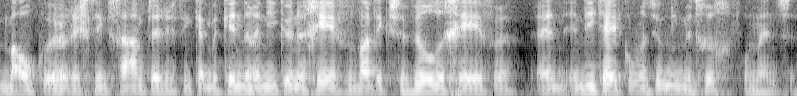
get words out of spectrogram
maar ook richting schaamte, richting ik heb mijn kinderen niet kunnen geven wat ik ze wilde geven. En in die tijd komt natuurlijk niet meer terug voor mensen.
